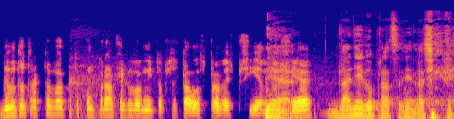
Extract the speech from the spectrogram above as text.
Gdybym to traktował jako taką pracę, chyba mi to przestało sprawiać przyjemność, nie? nie? Dla niego pracę, nie dla ciebie.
